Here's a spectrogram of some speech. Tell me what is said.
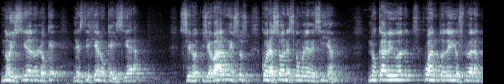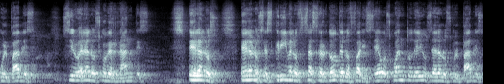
no hicieron lo que les dijeron que hicieran sino llevaron en sus corazones, como le decían. No cabe duda cuántos de ellos no eran culpables, sino eran los gobernantes, eran los, eran los escribas, los sacerdotes, los fariseos, cuántos de ellos eran los culpables,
